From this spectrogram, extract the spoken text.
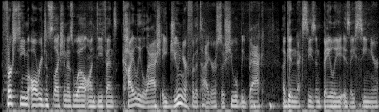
first team all region selection as well on defense. Kylie Lash, a junior for the Tigers, so she will be back again next season. Bailey is a senior.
